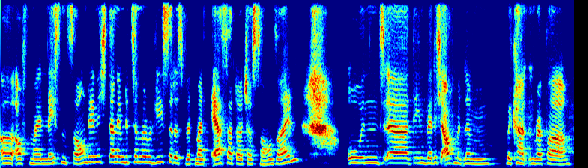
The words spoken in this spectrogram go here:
äh, auf meinen nächsten Song, den ich dann im Dezember release. Das wird mein erster deutscher Song sein. Und äh, den werde ich auch mit einem bekannten Rapper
